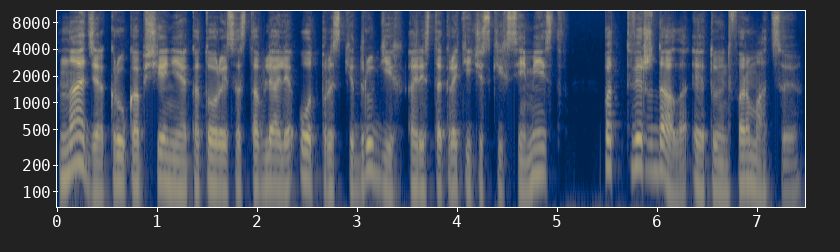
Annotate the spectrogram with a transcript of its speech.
Надя, круг общения которой составляли отпрыски других аристократических семейств, подтверждала эту информацию.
